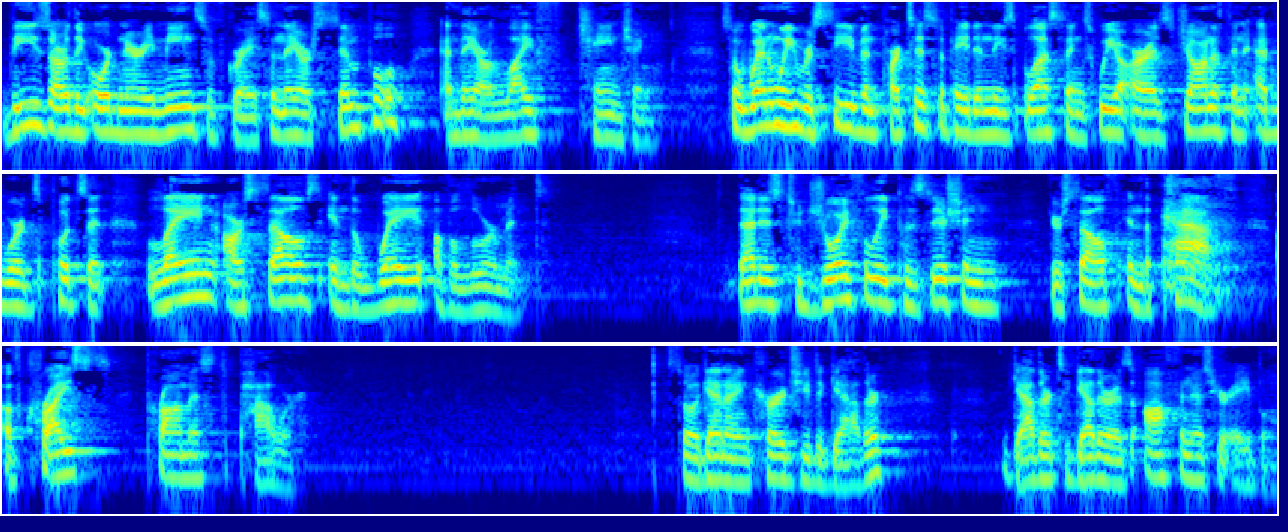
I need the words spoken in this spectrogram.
These are the ordinary means of grace, and they are simple and they are life changing. So when we receive and participate in these blessings, we are, as Jonathan Edwards puts it, laying ourselves in the way of allurement. That is to joyfully position yourself in the path of Christ's promised power. So again, I encourage you to gather. Gather together as often as you're able.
